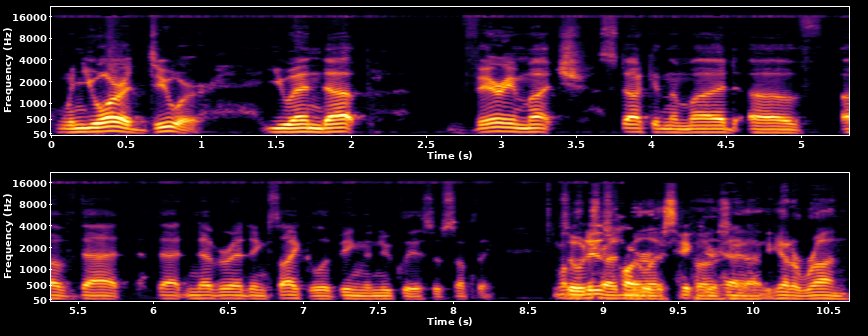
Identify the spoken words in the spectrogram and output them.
when you are a doer you end up very much stuck in the mud of of that that never ending cycle of being the nucleus of something Well, So it is harder to pick your head yeah, up. you got to run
